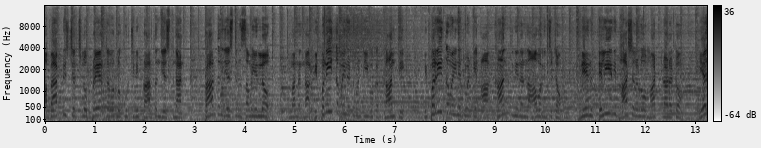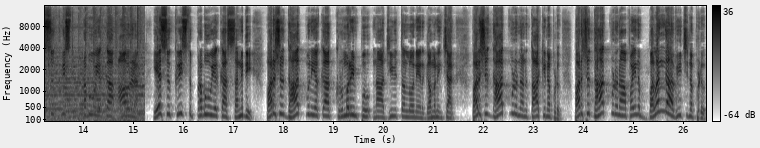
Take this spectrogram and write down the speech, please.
ఆ బ్యాప్టిస్ట్ చర్చ్లో ప్రేయర్ టవర్లో కూర్చుని ప్రార్థన చేస్తున్నాను. ప్రార్థన చేస్తున్న సమయంలో మన నా విపరీతమైనటువంటి ఒక కాంతి విపరీతమైనటువంటి ఆ కాంతిని నన్ను ఆవరించటం నేను తెలియని భాషలలో మాట్లాడటం యేసుక్రీస్తు ప్రభువు యొక్క ఆవరణ యేసుక్రీస్తు ప్రభువు యొక్క సన్నిధి పరిశుద్ధాత్ముని యొక్క కృమరింపు నా జీవితంలో నేను గమనించాను. పరిశుద్ధాత్ముడు నన్ను తాకినప్పుడు పరిశుద్ధాత్ముడు నా పైన బలంగా వీచినప్పుడు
